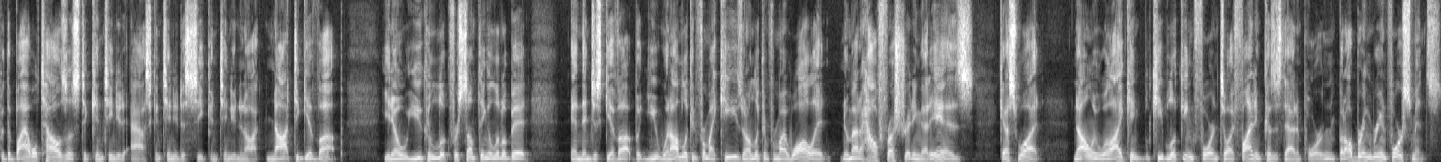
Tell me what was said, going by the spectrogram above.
But the Bible tells us to continue to ask, continue to seek, continue to knock, not to give up. You know, you can look for something a little bit and then just give up. But you, when I'm looking for my keys, when I'm looking for my wallet, no matter how frustrating that is, guess what? Not only will I keep looking for until I find it because it's that important, but I'll bring reinforcements,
